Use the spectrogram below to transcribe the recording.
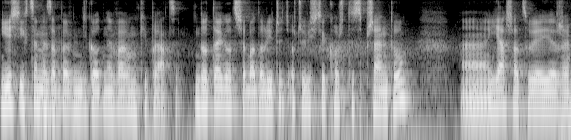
Jeśli chcemy mhm. zapewnić godne warunki pracy. Do tego trzeba doliczyć oczywiście koszty sprzętu. E, ja szacuję je, że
